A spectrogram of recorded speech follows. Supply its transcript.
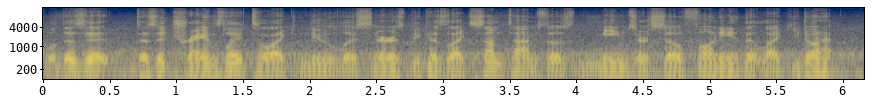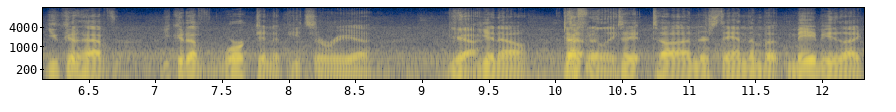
Well, does it does it translate to like new listeners? Because like sometimes those memes are so funny that like you don't ha- you could have you could have worked in a pizzeria, Yeah. you know, to- Definitely. to, to understand them. But maybe like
